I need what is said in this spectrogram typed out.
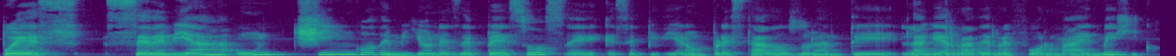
Pues se debía un chingo de millones de pesos eh, que se pidieron prestados durante la guerra de reforma en México.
